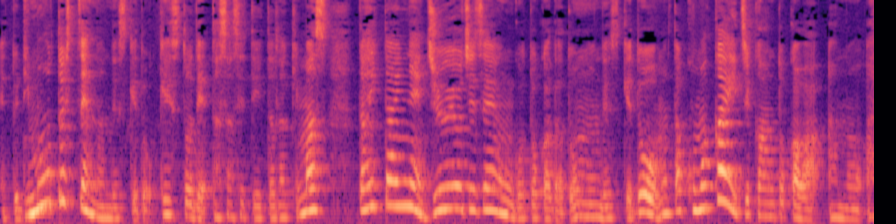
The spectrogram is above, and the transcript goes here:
えっと、リモート出演なんですけどゲストで出させていただきます。大体ね14時前後とかだと思うんですけどまた細かい時間とかはあのあ,、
